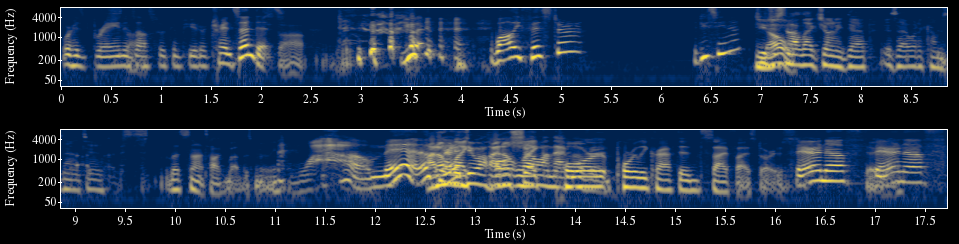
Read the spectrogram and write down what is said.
where his brain is also a computer? Transcendence. Stop. You, Wally Pfister? Have you seen it? Do you just not like Johnny Depp? Is that what it comes down to? Let's not talk about this movie. Wow. Oh man, okay. I don't like. do a I whole don't show like on that poor, movie. poorly crafted sci-fi stories. Fair enough. you fair enough.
